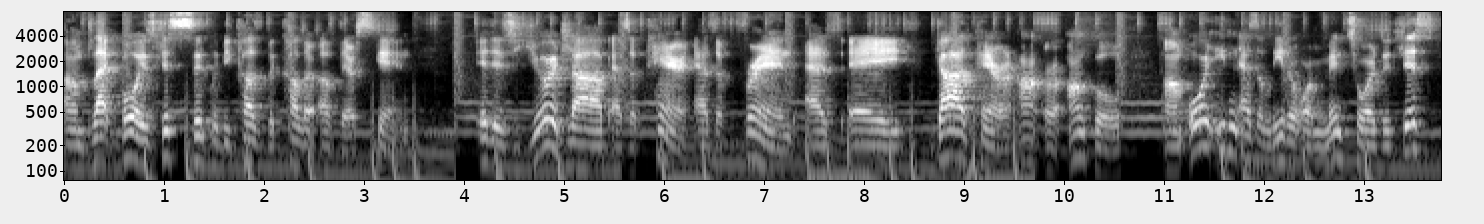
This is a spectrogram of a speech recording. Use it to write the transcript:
um, black boys just simply because the color of their skin. It is your job as a parent, as a friend, as a godparent, aunt or uncle, um, or even as a leader or mentor to just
